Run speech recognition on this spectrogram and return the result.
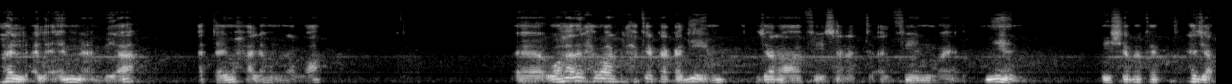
وهل الأئمة أنبياء حتى يوحى لهم من الله؟ آه وهذا الحوار في الحقيقة قديم جرى في سنة 2002 في شبكة هجر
